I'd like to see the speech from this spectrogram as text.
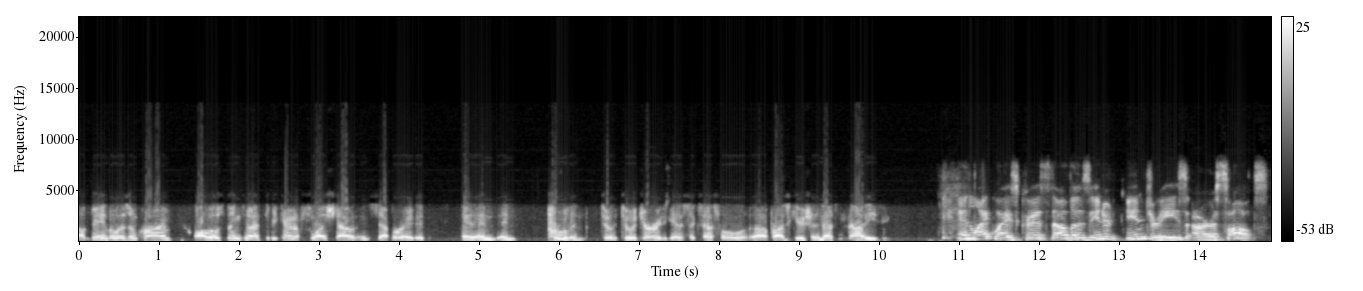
a vandalism crime. All those things have to be kind of fleshed out and separated and, and, and proven to, to a jury to get a successful uh, prosecution, and that's not easy. And likewise, Chris, all those inter- injuries are assaults.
